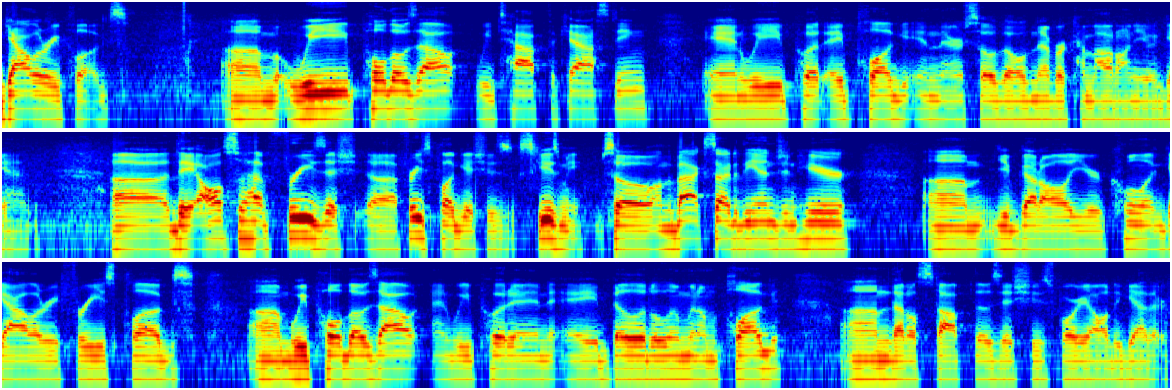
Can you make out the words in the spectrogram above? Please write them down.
gallery plugs. Um, we pull those out, we tap the casting, and we put a plug in there so they'll never come out on you again. Uh, they also have freeze, ish, uh, freeze plug issues, excuse me. So on the back side of the engine here, um, you've got all your coolant gallery freeze plugs. Um, we pull those out and we put in a billet aluminum plug um, that'll stop those issues for you altogether.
